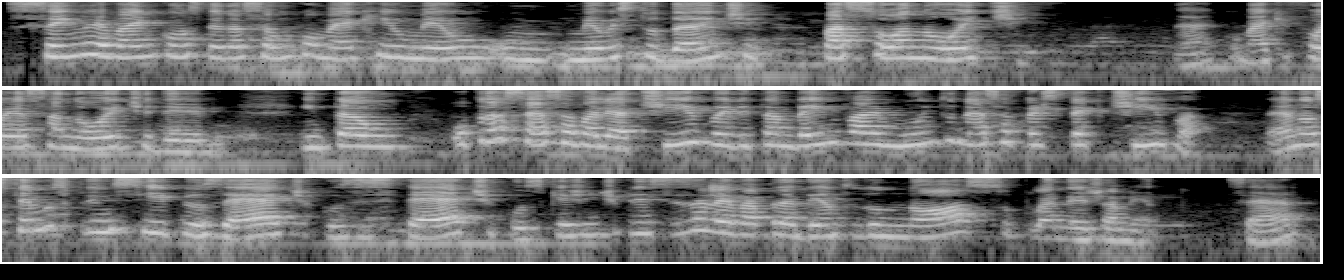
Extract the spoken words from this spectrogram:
sem levar em consideração como é que o meu, o meu estudante passou a noite, né? Como é que foi essa noite dele? Então, o processo avaliativo ele também vai muito nessa perspectiva. Né? Nós temos princípios éticos, estéticos que a gente precisa levar para dentro do nosso planejamento, certo?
